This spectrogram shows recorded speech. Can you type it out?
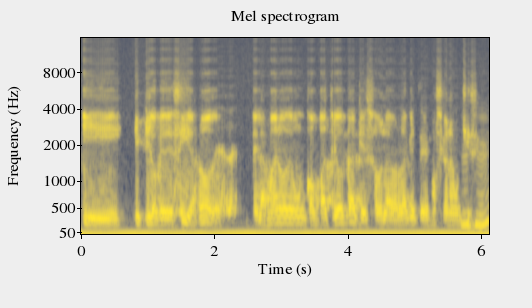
Y, lo que decías, ¿no? De, la mano de un compatriota, que eso la verdad que te emociona muchísimo.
